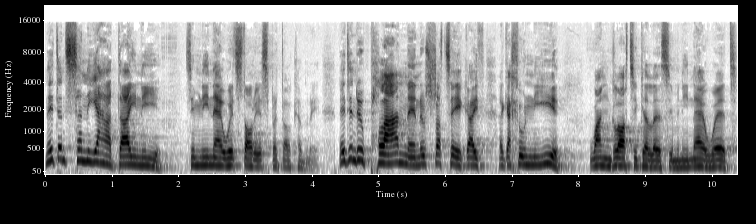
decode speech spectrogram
Nid yn syniadau ni sy'n mynd i newid stori ysbrydol Cymru. Nid unrhyw plan neu unrhyw strategaeth y gallwn ni wanglo at ei gilydd sy'n mynd i newid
